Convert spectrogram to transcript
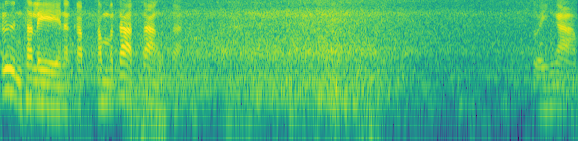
คลื่นทะเลนะครับ ธรรมชาติสร้างสรรค์สวยงาม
